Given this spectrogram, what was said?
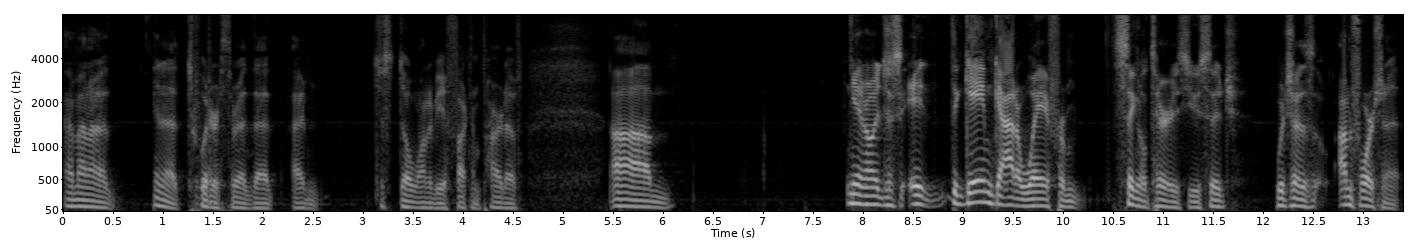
I'm on a in a Twitter thread that I'm just don't want to be a fucking part of. Um, you know, it just it the game got away from Singletary's usage, which is unfortunate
